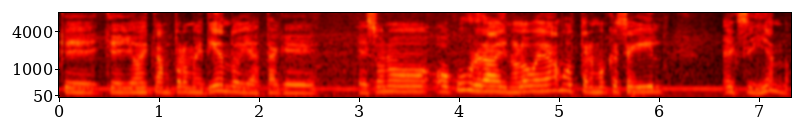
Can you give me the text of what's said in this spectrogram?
que, ellos están prometiendo y hasta que eso no ocurra y no lo veamos, tenemos que seguir exigiendo.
